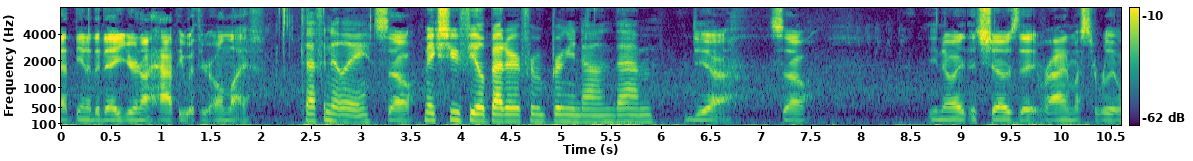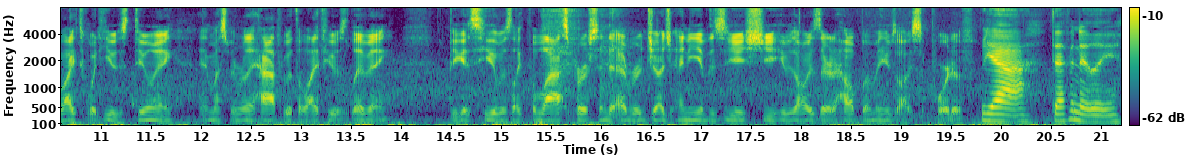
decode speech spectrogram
at the end of the day you're not happy with your own life. Definitely So, makes you feel better for bringing down them. Yeah. So, you know, it, it shows that Ryan must have really liked what he was doing and must have been really happy with the life he was living because he was like the last person to ever judge any of the ZHG. He was always there to help him and he was always supportive. Yeah, definitely.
